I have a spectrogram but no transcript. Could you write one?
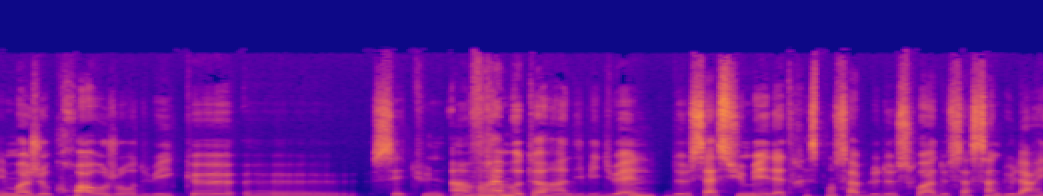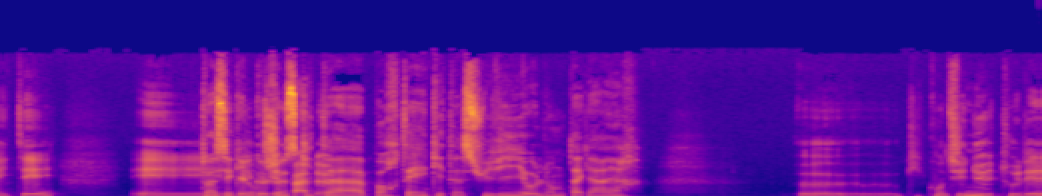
Et moi, je crois aujourd'hui que euh, c'est un vrai moteur individuel Mm. de s'assumer, d'être responsable de soi, de sa singularité. Et Toi, c'est quelque chose qui de- t'a porté, qui t'a suivi au long de ta carrière? Euh, qui continue tous les Ouais.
